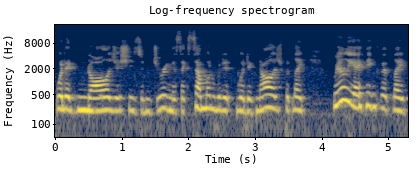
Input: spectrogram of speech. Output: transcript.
would acknowledge that she's enduring this. Like someone would would acknowledge but like really i think that like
